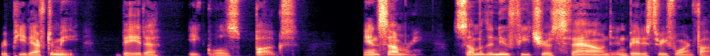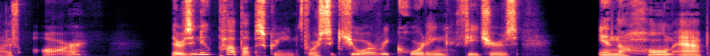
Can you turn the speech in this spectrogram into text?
Repeat after me beta equals bugs. In summary, some of the new features found in betas 3, 4, and 5 are there is a new pop up screen for secure recording features in the Home app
